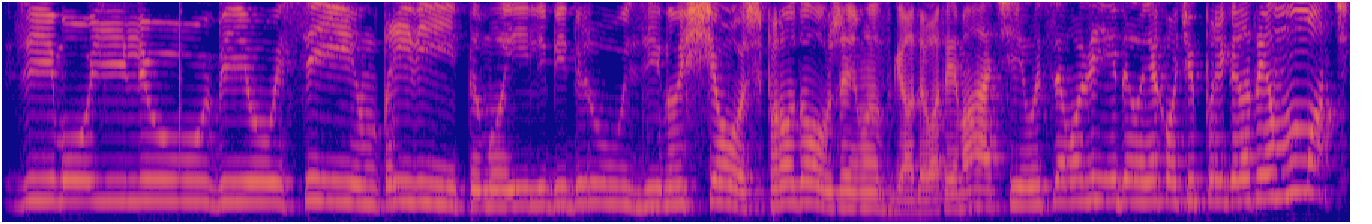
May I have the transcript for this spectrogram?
Друзі мої любі, усім привіт, мої любі друзі. Ну що ж, продовжуємо згадувати матчі. У цьому відео я хочу пригадати матч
